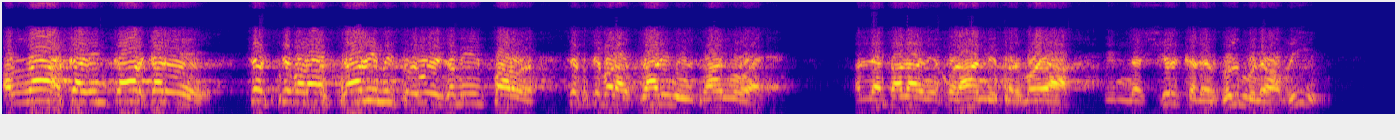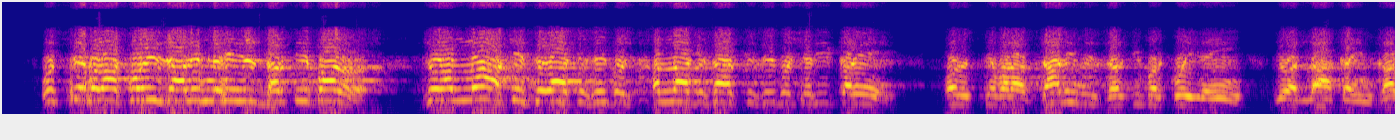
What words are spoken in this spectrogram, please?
اللہ کا انکار کرے، سب سے بڑا ظالم اس روئے زمین پر سب سے بڑا ظالم انسان وہ ہے۔ اللہ تعالیٰ نے قرآن میں فرمایا، ان شرک ظلم عظیم۔ اس سے بڑا کوئی ظالم نہیں اس دھرتی پر۔ جو اللہ کی سوا کسی کو اللہ کے ساتھ کسی کو شریک کرے اور اس کے بڑا ظالم اس دھرتی پر کوئی نہیں جو اللہ کا انکار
